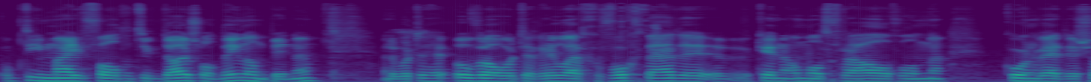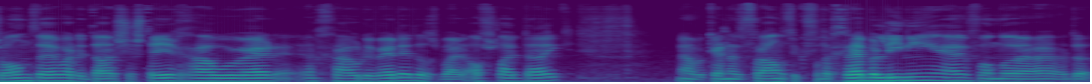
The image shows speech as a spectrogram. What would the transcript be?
op 10 mei valt natuurlijk Duitsland Nederland binnen. En er wordt er, overal wordt er heel erg gevochten. Hè. De, we kennen allemaal het verhaal van uh, Kornwerderzand, hè, waar de Duitsers tegengehouden werden, gehouden werden. Dat is bij de afsluitdijk. Nou, we kennen het verhaal natuurlijk van de Grebbelinie, hè, van de, de,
